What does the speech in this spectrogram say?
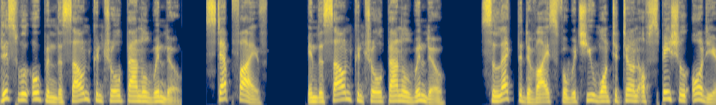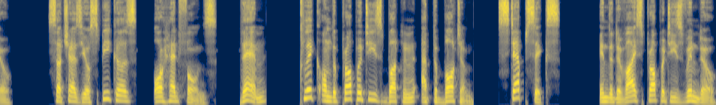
This will open the Sound Control Panel window. Step 5. In the Sound Control Panel window, select the device for which you want to turn off spatial audio, such as your speakers or headphones. Then, click on the Properties button at the bottom. Step 6. In the Device Properties window,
